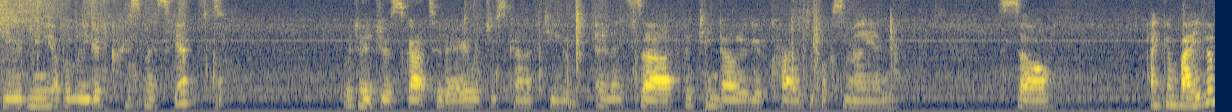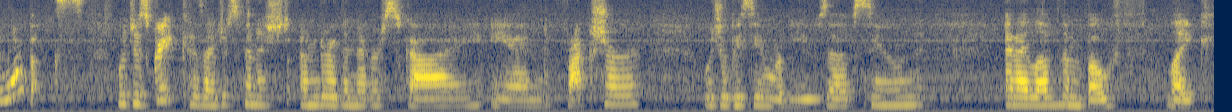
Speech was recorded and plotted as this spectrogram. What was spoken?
gave me a belated Christmas gift, which I just got today, which is kind of cute. And it's a $15 gift card to Books A Million. So I can buy even more books, which is great because I just finished Under the Never Sky and Fracture, which we'll be seeing reviews of soon. And I love them both, like,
